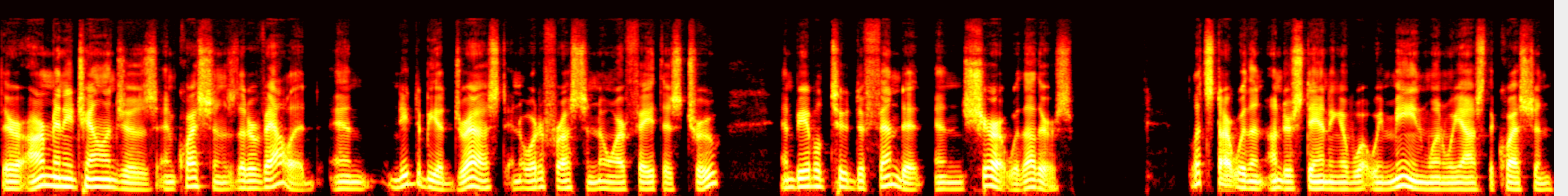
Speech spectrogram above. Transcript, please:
There are many challenges and questions that are valid and need to be addressed in order for us to know our faith is true and be able to defend it and share it with others. Let's start with an understanding of what we mean when we ask the question,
